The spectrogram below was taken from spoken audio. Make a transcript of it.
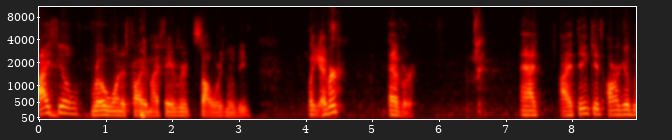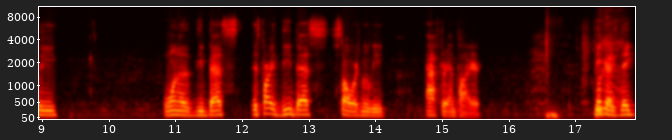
I feel Rogue One is probably my favorite Star Wars movie Like ever. ever, and I I think it's arguably one of the best. It's probably the best Star Wars movie after Empire. Because they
